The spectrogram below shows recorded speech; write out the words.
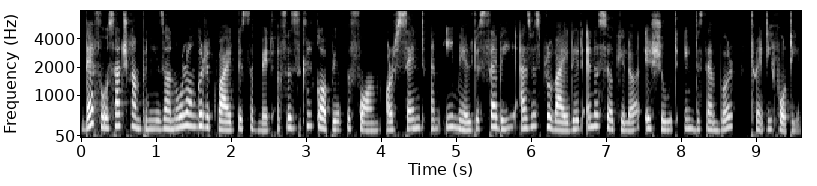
Therefore, such companies are no longer required to submit a physical copy of the form or send an email to SEBI as was provided in a circular issued in December 2014.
